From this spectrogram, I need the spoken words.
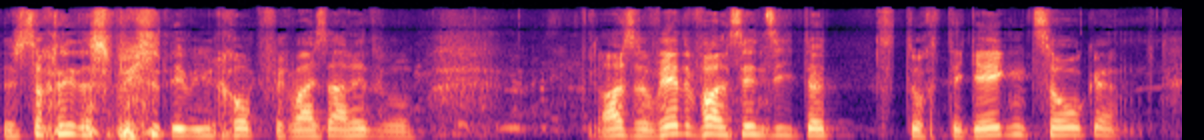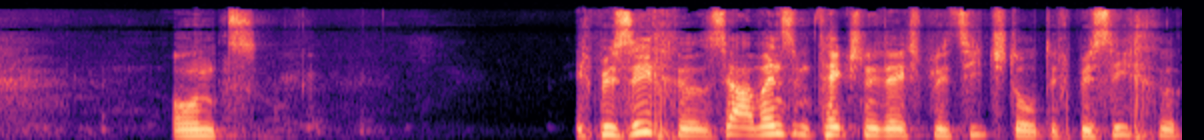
das ist doch nicht das Bild in meinem Kopf, ich weiß auch nicht wo. Also auf jeden Fall sind sie dort durch die Gegend gezogen und ich bin sicher, ja, wenn es im Text nicht explizit steht, ich bin sicher,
